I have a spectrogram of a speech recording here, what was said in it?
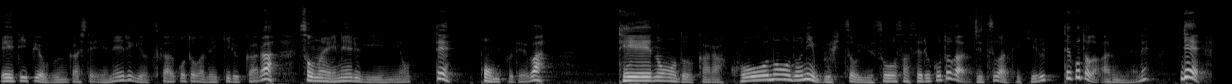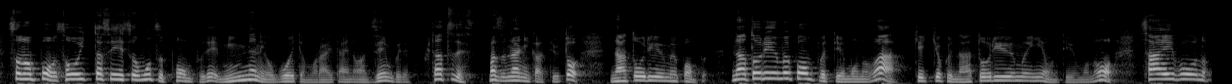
ATP を分解してエネルギーを使うことができるからそのエネルギーによってポンプでは低濃度から高濃度に物質を輸送させることが実はできるってことがあるんだよね。でそのポンそういった性質を持つポンプでみんなに覚えてもらいたいのは全部で2つです。まず何かっていうとナトリウムポンプ。ナトリウムポンプっていうものは結局ナトリウムイオンっていうものを細胞の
